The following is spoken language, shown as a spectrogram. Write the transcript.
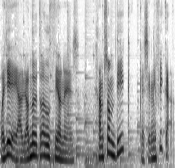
Oye, hablando de traducciones, Handsome Dick, ¿qué significa?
